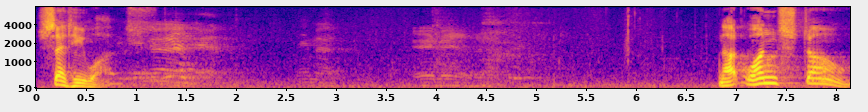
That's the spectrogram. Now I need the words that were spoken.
said he was. Not one stone.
